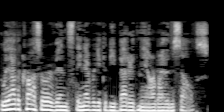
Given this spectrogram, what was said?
Without the crossover events, they never get to be better than they are by themselves."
